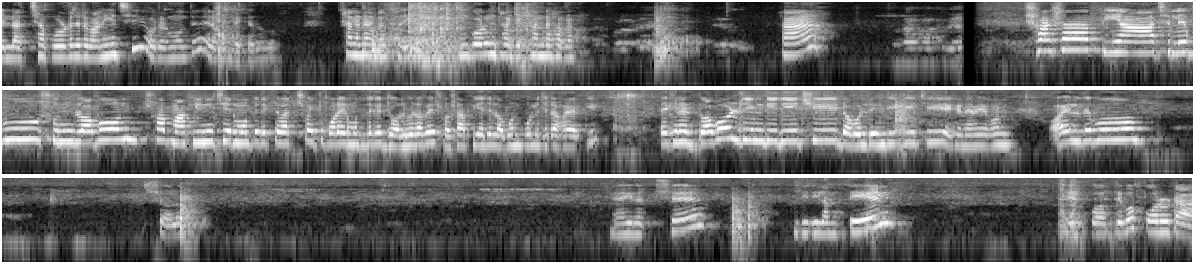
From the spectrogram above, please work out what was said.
এই লাচ্ছা পরোটা যেটা বানিয়েছি, ওটার মধ্যে এরকম রেখে দেবো। ঠান্ডা ঠান্ডা গরম থাকবে, ঠান্ডা হবে। হ্যাঁ? শসা, পেঁয়াজ, লেবু, শুন লবণ, সব মাখিয়ে নিয়েছি। এর মধ্যে দেখতে পাচ্ছ, একটু পরে এর মধ্যে থেকে জল বেরোবে। শসা, পেঁয়াজে, লবণ পড়লে যেটা হয় আর কি। এখানে ডবল ডিম দিয়ে দিয়েছি ডবল ডিম দিয়ে দিয়েছি। এখানে আমি এখন অয়েল দেব। চলো। এই হচ্ছে, দিয়ে দিলাম তেল। এরপর দেবো পরোটা।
